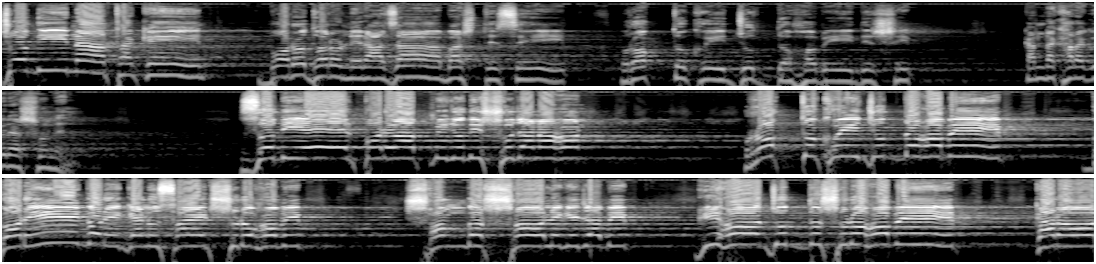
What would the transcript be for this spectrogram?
যদি না থাকে, বড় ধরনের আজাব আসতেছে। রক্তক্ষয়ী যুদ্ধ হবে এই দেশে। কান্ডা খাড়া করে শোনেন। যদি এরপরে আপনি যদি সোজা না হন, রক্তক্ষয়ী যুদ্ধ হবে। গড়ে গড়ে জ্ঞানোসাইড শুরু হবে। সংঘর্ষ লেগে যাবে। গৃহযুদ্ধ শুরু হবে। কারণ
